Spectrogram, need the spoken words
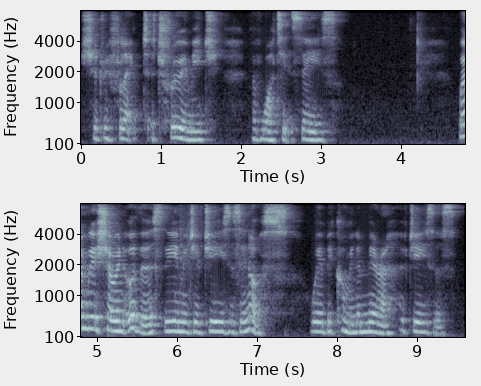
should reflect a true image of what it sees. When we are showing others the image of Jesus in us, we're becoming a mirror of Jesus.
